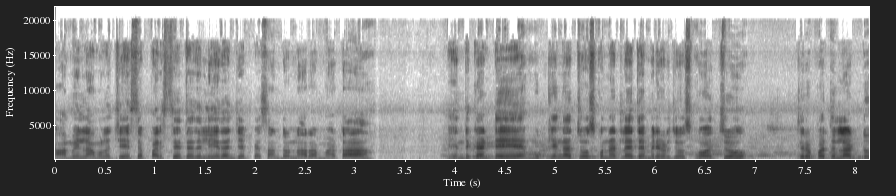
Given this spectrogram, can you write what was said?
హామీలను అమలు చేసే పరిస్థితి అయితే లేదని చెప్పేసి అంటున్నారన్నమాట. ఎందుకంటే ముఖ్యంగా చూసుకున్నట్లయితే మీరు ఇక్కడ చూసుకోవచ్చు తిరుపతి లడ్డు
